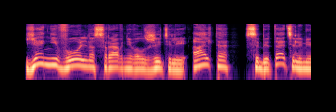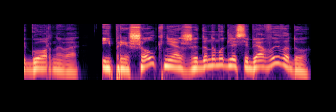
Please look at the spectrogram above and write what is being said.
я невольно сравнивал жителей Альта с обитателями Горного и пришел к неожиданному для себя выводу.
